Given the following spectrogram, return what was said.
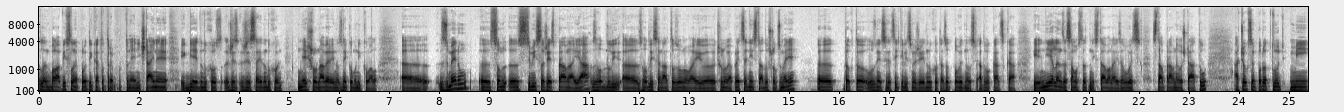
len bola vyslovená politika, to, treba, to nie je nič tajné, kde jednoducho, že, že sa jednoducho nešlo na verejnosť, nekomunikovalo. E, zmenu e, som e, si myslel, že je správna aj ja. Zhodli, zhodli sa na to zo mnou aj členovia predsedníctva a došlo k zmene tohto uznesenia. Cítili sme, že jednoducho tá zodpovednosť advokátska je nie len za samostatný stav, ale aj za vôbec stav právneho štátu. A čo chcem podotknúť, my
